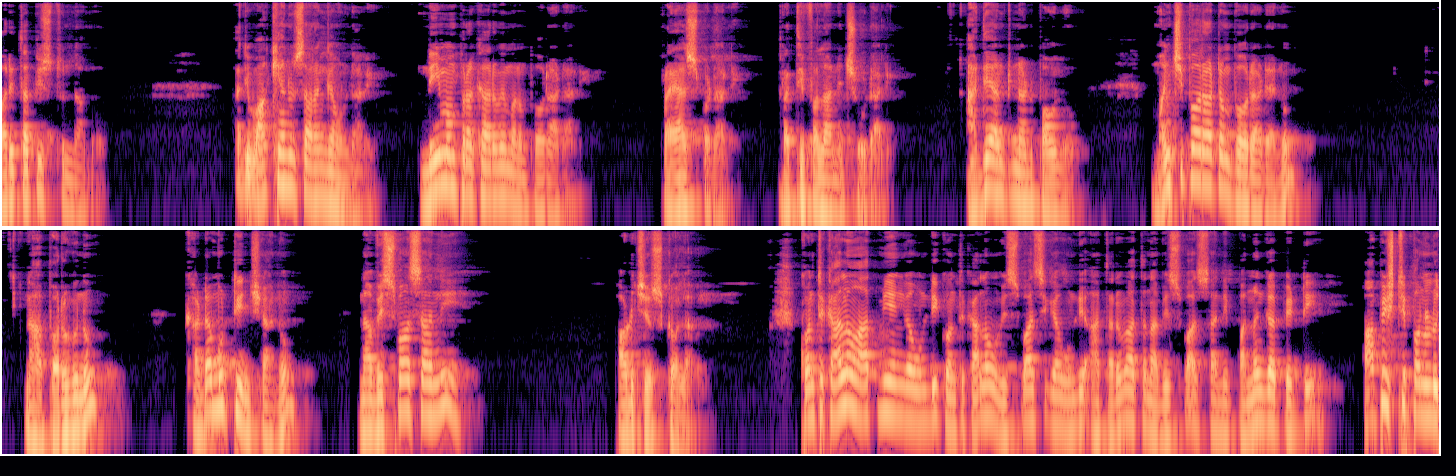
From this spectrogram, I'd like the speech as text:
పరితపిస్తున్నామో అది వాక్యానుసారంగా ఉండాలి. నియమం ప్రకారమే మనం పోరాడాలి. ప్రయాసపడాలి. ప్రతిఫలాన్ని చూడాలి. అదే అంటున్నాడు పౌలు. మంచి పోరాటం పోరాడాను. నా పరుగును కడముట్టించాను. నా విశ్వాసాన్ని ఆవిడ చేసుకోవాలా. కొంతకాలం ఆత్మీయంగా ఉండి కొంతకాలం విశ్వాసిగా ఉండి ఆ తర్వాత నా విశ్వాసాన్ని పన్నంగా పెట్టి పాపిష్టి పనులు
